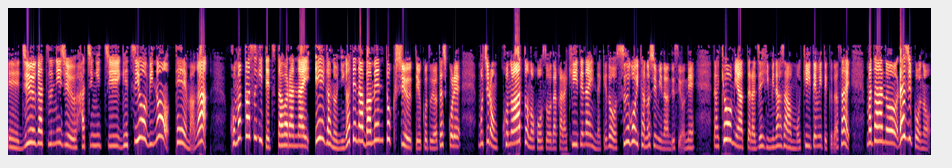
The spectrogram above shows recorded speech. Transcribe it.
えー10月28日月曜日のテーマが、細かすぎて伝わらない映画の苦手な場面特集っていうことで、私これ、もちろんこの後の放送だから聞いてないんだけど、すごい楽しみなんですよね。だから興味あったらぜひ皆さんも聞いてみてください。またあの、ラジコの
